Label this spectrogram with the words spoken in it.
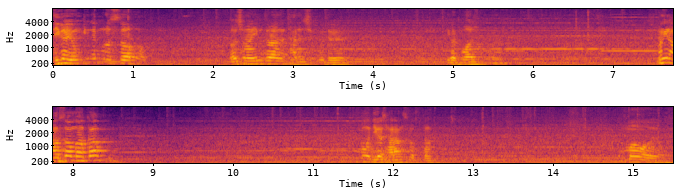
네가 용기 내므로써 너처럼 힘들어하는 다른 친구들 네가 도와준 거야 형이랑 악수 한번 할까? 형은 네가 자랑스럽다 고마워요.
